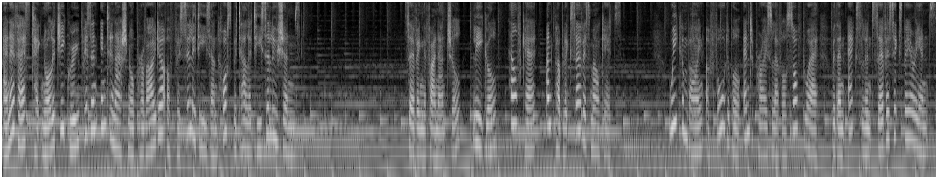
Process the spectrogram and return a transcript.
NFS Technology Group is an international provider of facilities and hospitality solutions, serving the financial, legal, healthcare and public service markets. We combine affordable enterprise-level software with an excellent service experience.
